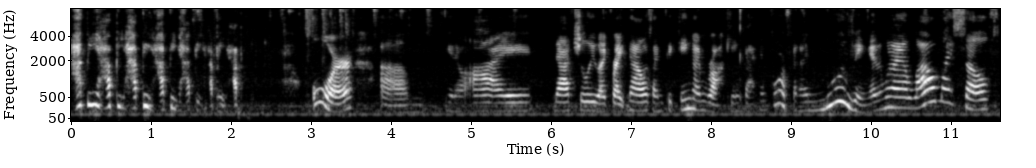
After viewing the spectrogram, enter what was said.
Happy, happy, happy, happy, happy, happy, happy. Or, um, you know, I naturally, like right now, as I'm thinking, I'm rocking back and forth and I'm moving. And when I allow myself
